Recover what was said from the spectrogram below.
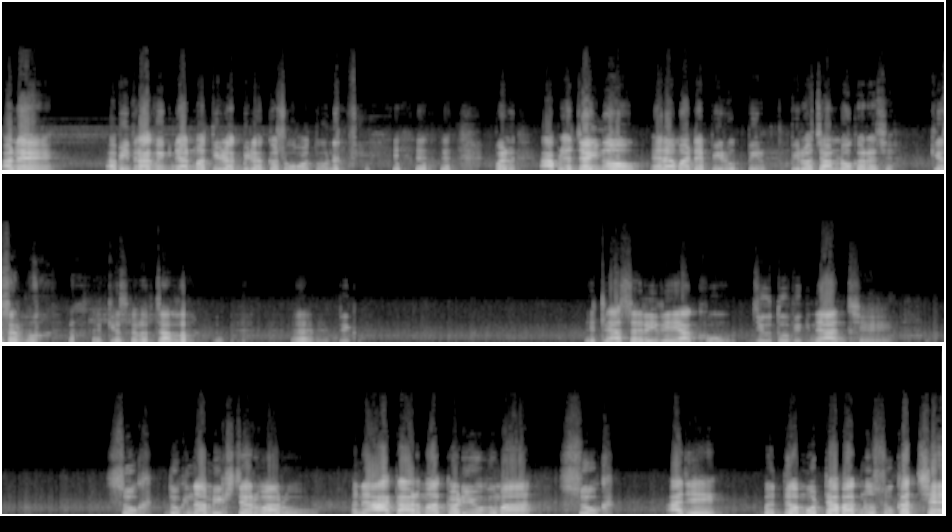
અને આ વિતરાગ વિજ્ઞાનમાં તિળક બિળક કશું હોતું નથી. પણ આપણે જૈનો એના માટે પીરો પીર ચાંદલો કરે છે. કેસરનો. કેસરનો ચાંદલો. એટલે આ શરીર એ આખું જીવતું વિજ્ઞાન છે. સુખ દુઃખના મિક્સચર વાળું. અને આ કાળમાં કળિયુગમાં સુખ, આજે બધા મોટા ભાગનું સુખ જ છે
